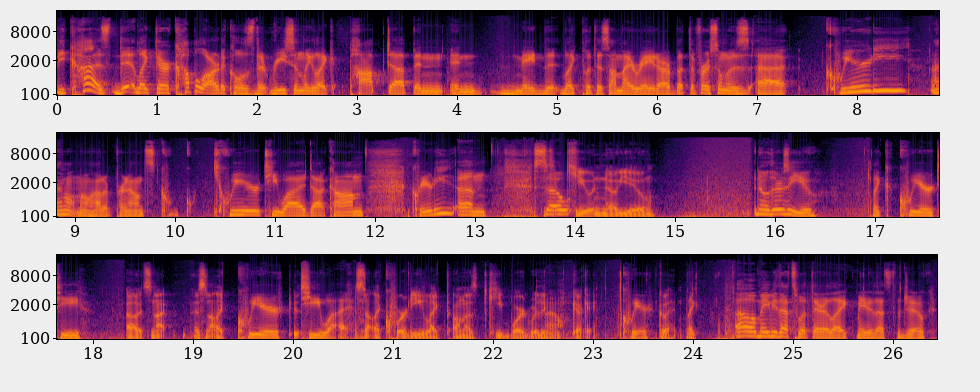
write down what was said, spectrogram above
because th- like there are a couple articles that recently like popped up and and made the, like put this on my radar but the first one was uh queerty i don't know how to pronounce qu- queerty.com queerty um so Q and no U. no there's a u like queerty Oh, it's not. It's not like queer ty it's not like QWERTY like on a keyboard where they. No. Okay, queer go ahead. like oh maybe that's what they're like maybe that's the joke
